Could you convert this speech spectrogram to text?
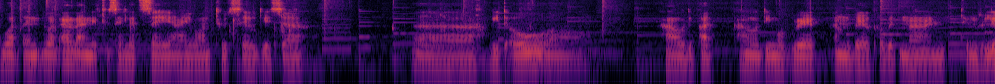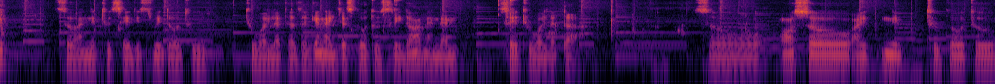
what and what else I need to say? Let's say I want to save this uh, uh, video how the part how Democrat unveil COVID-19 relief. So I need to say this video to two voice letters again. I just go to three dot and then say two voice letter. So also I need to go to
